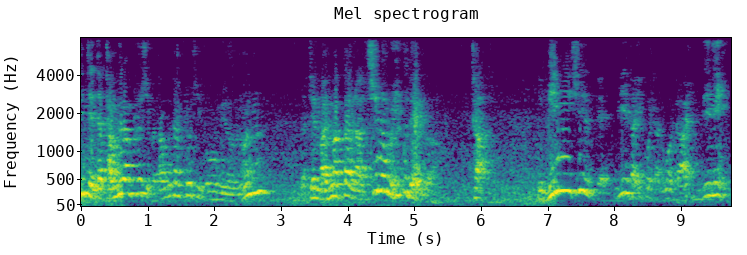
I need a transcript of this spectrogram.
밑에 이제 당구장 표시, 봐. 당구장 표시 보면은, 자, 제일 마지막 달라, 진으로 입구되는 거. 자, 이 미미 신을 때, 위에다 입고 자고, 자, 미미.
